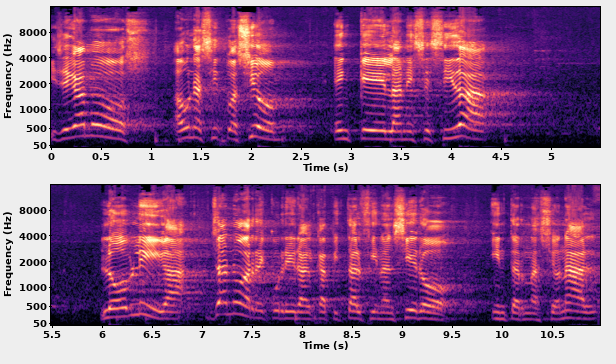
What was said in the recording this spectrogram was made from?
Y llegamos a una situación en que la necesidad lo obliga ya no a recurrir al capital financiero internacional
